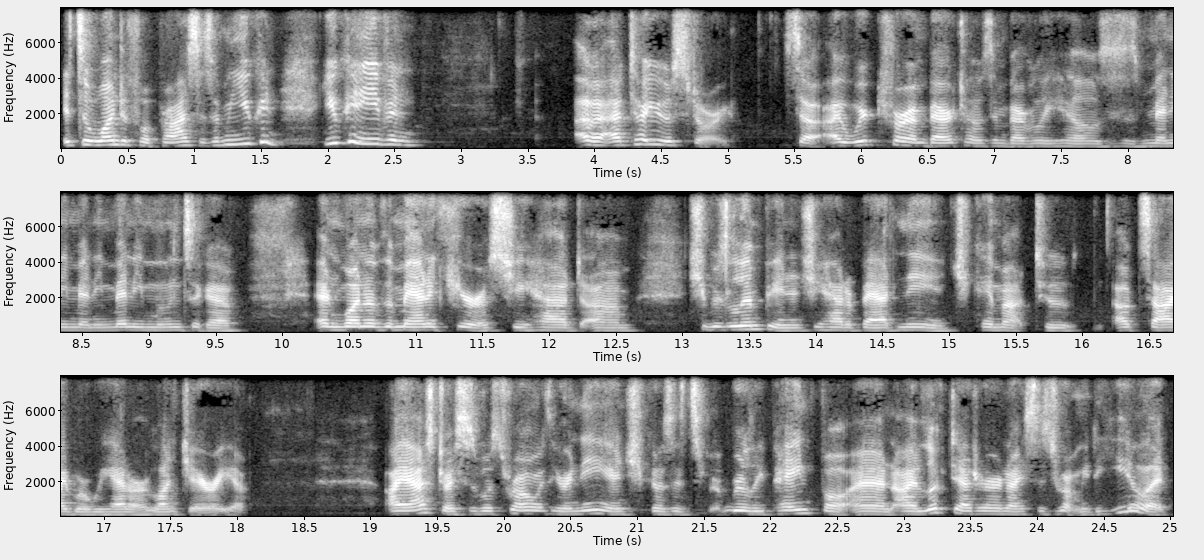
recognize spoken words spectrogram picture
It's a wonderful process. I mean, you can you can even I'll tell you a story. So I worked for Umberto's in Beverly Hills. This is many, many, many moons ago. And one of the manicurists, she had um, she was limping and she had a bad knee and she came out to outside where we had our lunch area. I asked her, I said, What's wrong with your knee? And she goes, It's really painful. And I looked at her and I said, You want me to heal it?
